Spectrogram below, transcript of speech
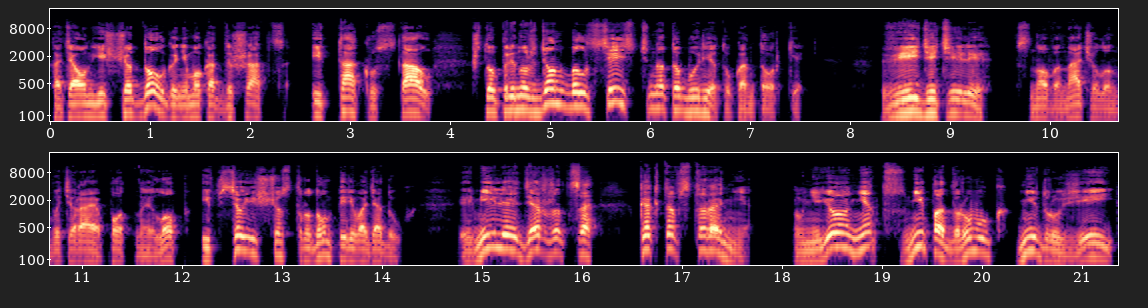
хотя он еще долго не мог отдышаться и так устал, что принужден был сесть на табурет у конторки. «Видите ли?» — снова начал он, вытирая потный лоб и все еще с трудом переводя дух. «Эмилия держится как-то в стороне. У нее нет ни подруг, ни друзей,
